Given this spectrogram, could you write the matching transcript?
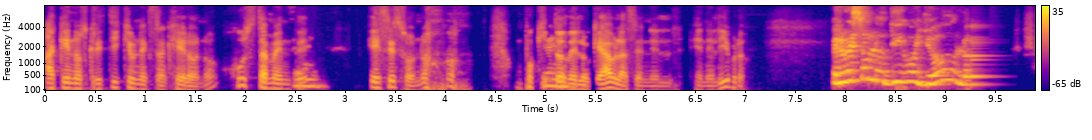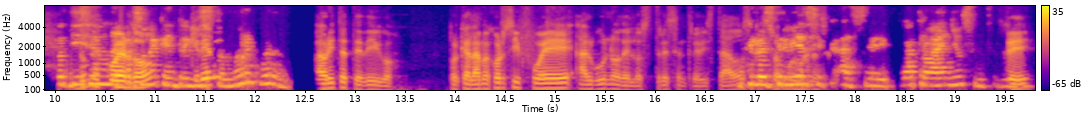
a que nos critique un extranjero, ¿no? Justamente es eso, ¿no? un poquito de lo que hablas en el, en el libro. Pero eso lo digo yo, lo, dice una persona que entrevistó, no recuerdo. Ahorita te digo, porque a lo mejor sí fue alguno de los tres entrevistados. Porque lo escribí hace, cuatro años. sí,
